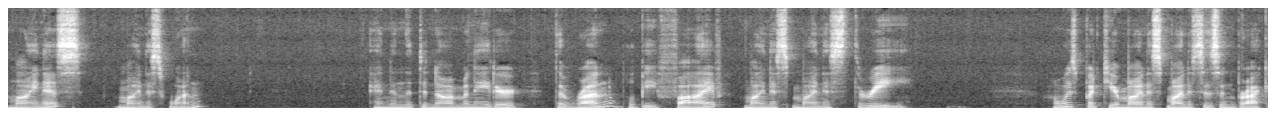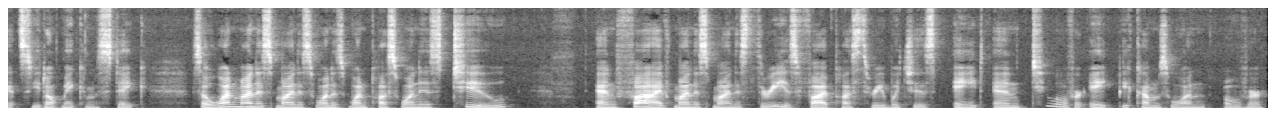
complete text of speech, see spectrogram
minus minus 1 and in the denominator, the run will be 5 minus minus 3. Always put your minus minuses in brackets so you don't make a mistake. So 1 minus minus 1 is 1 plus 1 is 2. And 5 minus minus 3 is 5 plus 3, which is 8. And 2 over 8 becomes 1 over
